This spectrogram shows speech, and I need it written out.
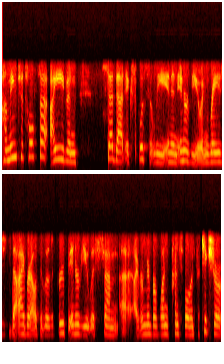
coming to Tulsa, I even said that explicitly in an interview and raised the eyebrows. It was a group interview with some. Uh, I remember one principal in particular,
